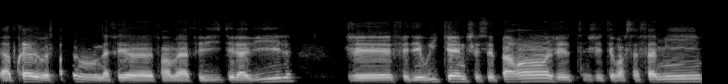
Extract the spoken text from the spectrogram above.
après, on a fait, euh, enfin, on fait visiter la ville. J'ai fait des week-ends chez ses parents. J'ai été voir sa famille.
